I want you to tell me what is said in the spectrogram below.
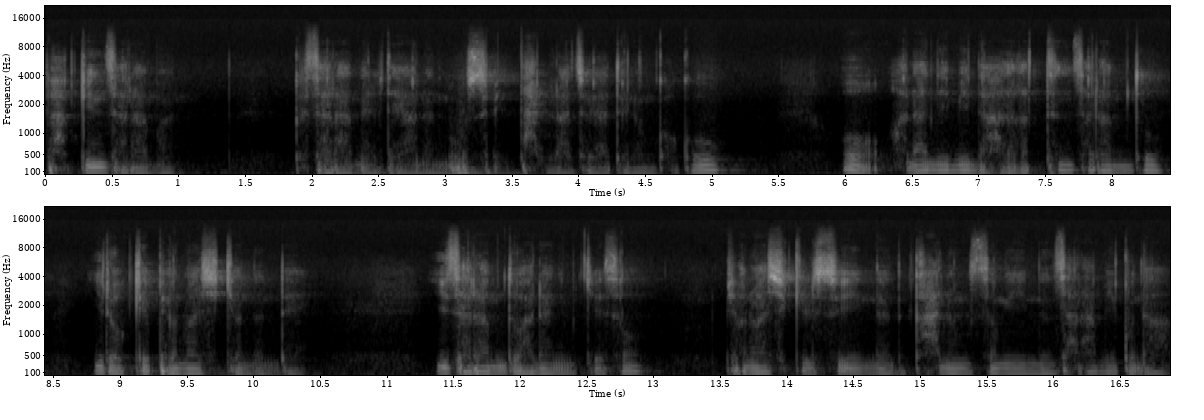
바뀐 사람은 그 사람을 대하는 모습이 달라져야 되는 거고 어, 하나님이 나 같은 사람도 이렇게 변화시켰는데 이 사람도 하나님께서 변화시킬 수 있는 가능성이 있는 사람이구나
